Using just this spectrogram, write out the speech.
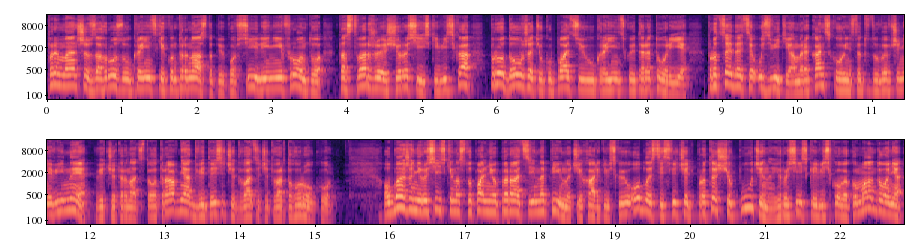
применшив загрозу українських контрнаступів по всій лінії фронту та стверджує, що російські війська продовжать окупацію української території. Про це йдеться у звіті Американського інституту вивчення війни від 14 травня 2024 року. Обмежені російські наступальні операції на півночі Харківської області свідчать про те, що Путін і російське військове командування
